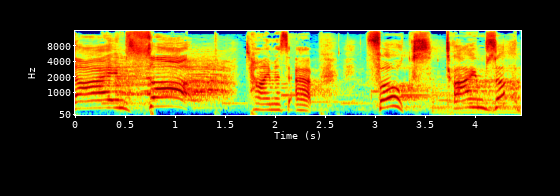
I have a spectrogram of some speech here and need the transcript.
Time's up! Time is up. Folks, time's up.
